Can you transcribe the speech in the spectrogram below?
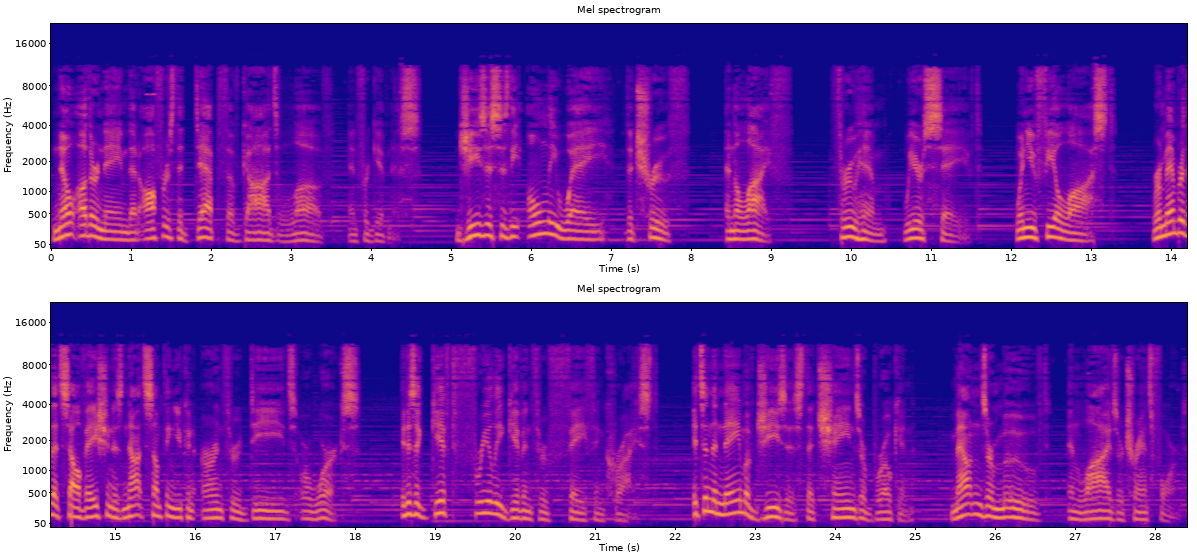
no other name that offers the depth of God's love and forgiveness. Jesus is the only way, the truth, and the life. Through him, we are saved. When you feel lost, remember that salvation is not something you can earn through deeds or works. It is a gift freely given through faith in Christ. It's in the name of Jesus that chains are broken, mountains are moved, and lives are transformed.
